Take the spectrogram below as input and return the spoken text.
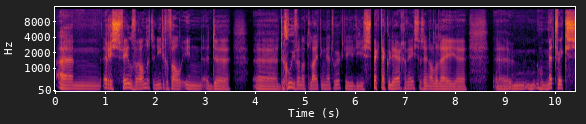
Ehm, er is veel veranderd, in ieder geval in de, eh, de groei van het Lightning Network. Die, die is spectaculair geweest. Er zijn allerlei m- metrics,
